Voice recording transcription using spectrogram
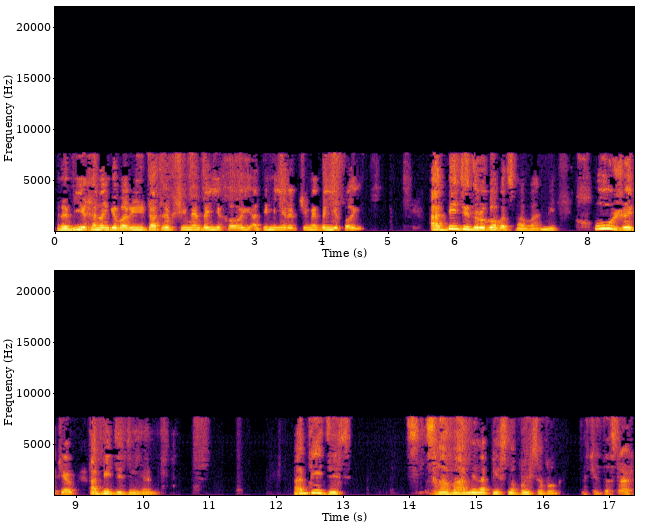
Рабьеханан говорит от Рабшимен бен Ехой, от имени Рабшимен бен Ехой. Обидеть другого словами хуже, чем обидеть деньгами. Обидеть словами написано «бойся Бога». Значит, это страш,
